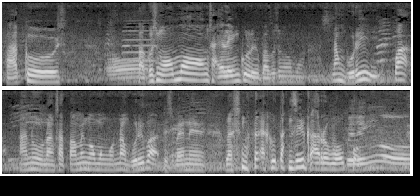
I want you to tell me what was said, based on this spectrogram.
Bagus. Oh. Bagus ngomong, sak elingku lho bagus ngomong. Nang mburi, Pak, anu nang satpame ngomong nang mburi, Pak, dispene. Lah sing arek akuntansi karo opo. Bingung.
